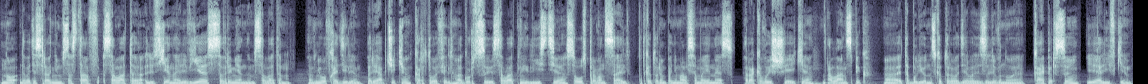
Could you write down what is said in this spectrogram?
Но давайте сравним состав салата Люсьена Оливье с современным салатом. В него входили рябчики, картофель, огурцы, салатные листья, соус провансаль, под которым понимался майонез, раковые шейки, аланспик, э, это бульон, из которого делали заливное, каперсы и оливки.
